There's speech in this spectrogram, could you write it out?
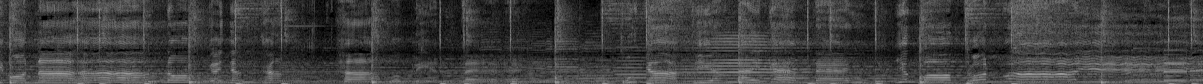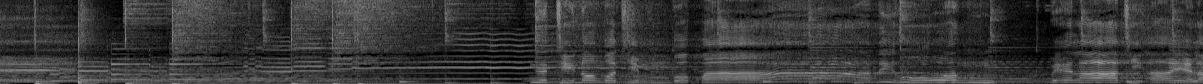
ที่นหน้าน้องก็ยังหักหาบ่เปลี่ยนแปลง ทุกยากเพียงในแก้มแดง ยังบอกทนไว้เงือที่น้องบ่ทิมบ่ปาในห่วง เวลาที่อายล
